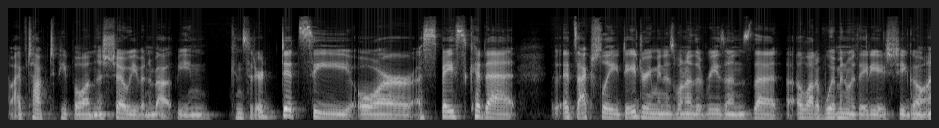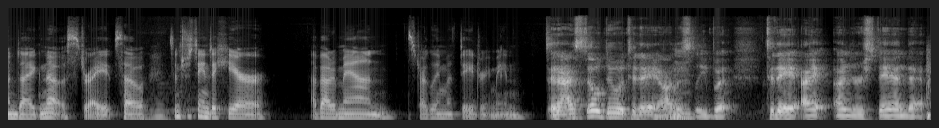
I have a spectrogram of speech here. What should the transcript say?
I've talked to people on the show even about being considered ditzy or a space cadet. It's actually daydreaming is one of the reasons that a lot of women with ADHD go undiagnosed, right? So mm-hmm. it's interesting to hear about a man struggling with daydreaming. And I still do it today, mm-hmm. honestly. But today I understand that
